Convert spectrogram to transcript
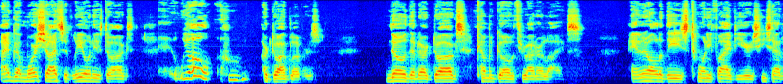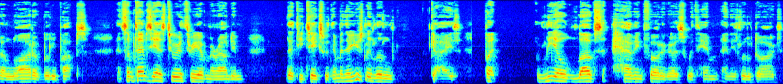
I've got more shots of Leo and his dogs. We all who are dog lovers know that our dogs come and go throughout our lives. And in all of these 25 years, he's had a lot of little pups. And sometimes he has two or three of them around him that he takes with him, and they're usually little guys. Leo loves having photographs with him and his little dogs.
